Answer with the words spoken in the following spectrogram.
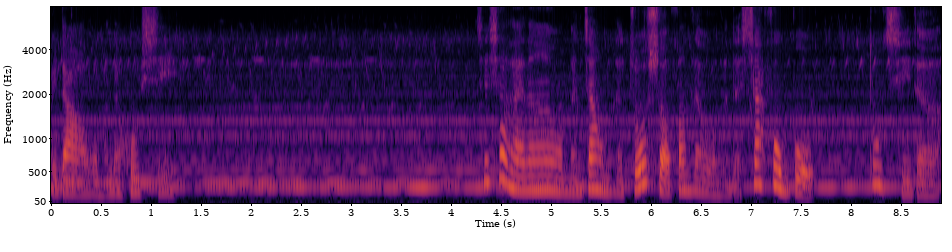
回到我们的呼吸。接下来呢，我们将我们的左手放在我们的下腹部、肚脐的、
